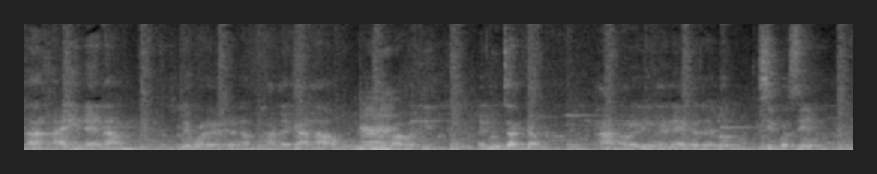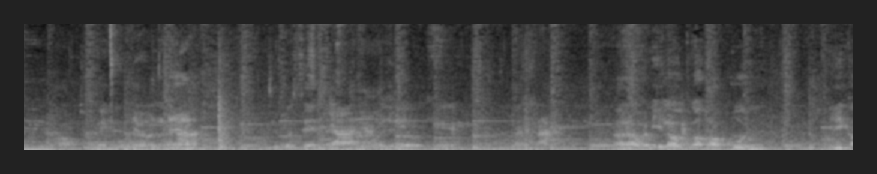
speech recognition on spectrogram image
ถ้าใครแนะนำเรียกว่าอะไรแนะนำผ่านรายการเราอ่า หรือว่าบางทีได้รู้จักกับผ่านอะไรดีไทยแลนด์ก็ได้ลด 10%ของทุกเมนูเดี๋ยวนะเนี่ย สิบเปอร์เซ็นต์นะ โอเคโอเคนะครับแล้ววันนี้เราก็ขอบคุณพิธีก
